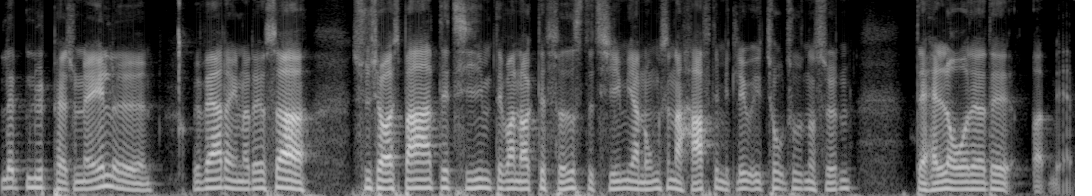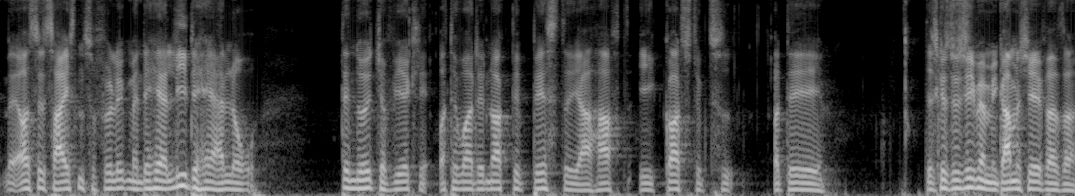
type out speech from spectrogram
lidt nyt personale øh, ved hverdagen og det, så synes jeg også bare, at det team, det var nok det fedeste team, jeg nogensinde har haft i mit liv i 2017. Det halvår der, det, og, også i 16 selvfølgelig, men det her, lige det her halvår, det nødte jeg virkelig, og det var det nok det bedste, jeg har haft i et godt stykke tid. Og det, det skal jeg sige med min gamle chef, altså.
